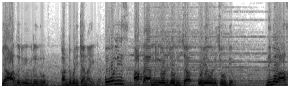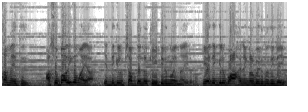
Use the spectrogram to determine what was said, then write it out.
യാതൊരു വിവരങ്ങളും കണ്ടുപിടിക്കാനായില്ല. പോലീസ് ആ ഫാമിലിയോട് ചോദിച്ച ഒരേ ഒരു ചോദ്യം. നിങ്ങൾ ആ സമയത്ത് അസ്വാഭാവികമായ എന്തെങ്കിലും ശബ്ദങ്ങൾ കേട്ടിരുന്നോ എന്നായിരുന്നു. ഏതെങ്കിലും വാഹനങ്ങൾ വരുന്നതിന്റെയോ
